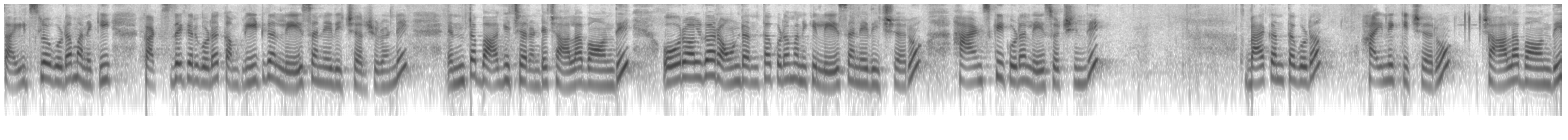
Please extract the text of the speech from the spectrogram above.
సైడ్స్లో కూడా మనకి కట్స్ దగ్గర కూడా కంప్లీట్గా లేస్ అనేది ఇచ్చారు చూడండి. ఎంత బాగా ఇచ్చారంటే చాలా బాగుంది. ఓవరాల్గా రౌండ్ అంతా కూడా మనకి లేస్ అనేది ఇచ్చారు. హ్యాండ్స్కి కూడా లేస్ వచ్చింది. బ్యాక్ అంతా కూడా హై నెక్ ఇచ్చారు చాలా బాగుంది.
